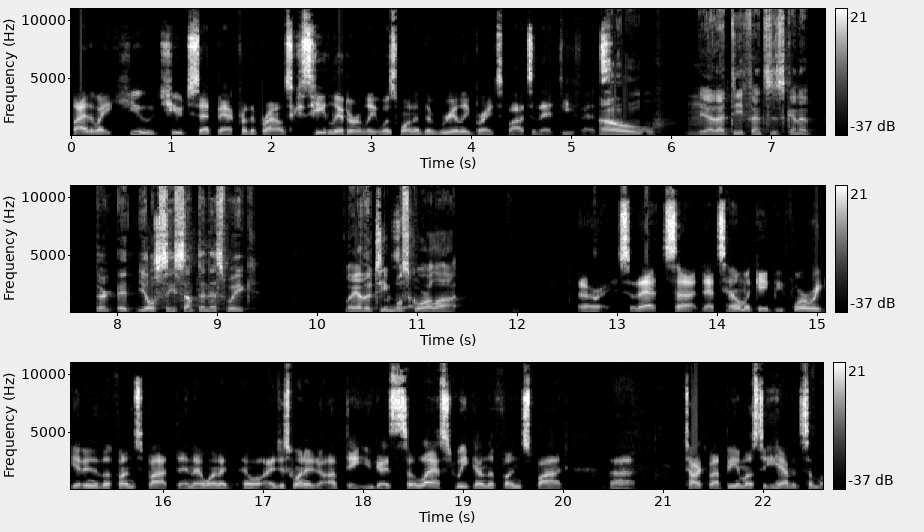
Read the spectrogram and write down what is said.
by the way, huge, huge setback for the Browns because he literally was one of the really bright spots of that defense. Oh, yeah, that defense is gonna. You'll see something this week. The other team will So- score a lot. All right, so that's uh, that's Helmet Gate. Before we get into the fun spot, then I wanted I just wanted to update you guys. So last week on the fun spot, uh, I talked about BMOC having some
